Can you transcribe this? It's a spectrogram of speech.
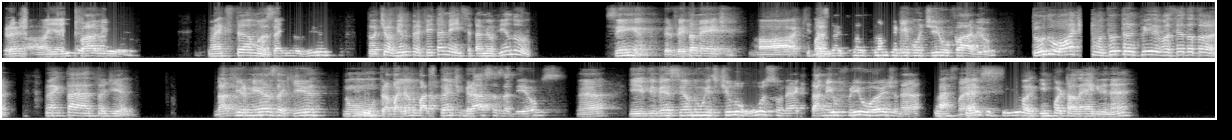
Grande. Oh, e aí, Fábio? Como é que estamos? Consegue me ouvir? Tô te ouvindo perfeitamente. Você tá me ouvindo? Sim, perfeitamente. Oh, que Uma satisfação estar aqui contigo, Fábio. Tudo ótimo, tudo tranquilo. E você, doutor? Como é que tá, doutor Diego? Na firmeza aqui, num, trabalhando bastante, graças a Deus, né? E vivenciando um estilo russo, né? Que tá meio frio hoje, né? Bastante Mas... frio em Porto Alegre, né?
